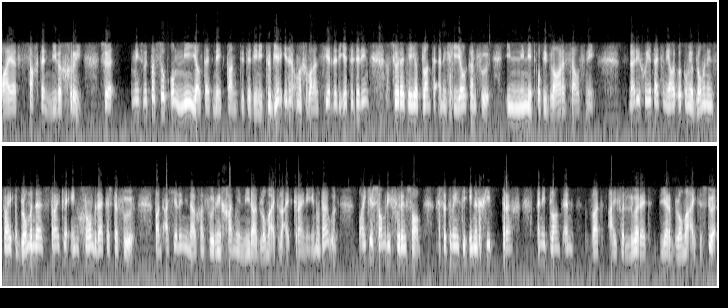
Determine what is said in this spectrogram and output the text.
baie sagte nuwe groei. So mense moet pas op om nie heeltyd net kan toe te dien nie. Probeer eerder om 'n gebalanseerde dieet te doen sodat jy jou plante in 'n geheel kan voer en nie net op die blare self nie nou die goeie tyd van die jaar ook om jou blomme en struike, blommende struike en grondbedekkers te voer. Want as jy hulle nie nou gaan voer nie, gaan jy nie daai blomme uit hulle uitkry nie. En onthou ook baie keer saam met die voeding saam, sit 'n mens die energie terug in die plant in wat hy verloor het deur blomme uit te stoot.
